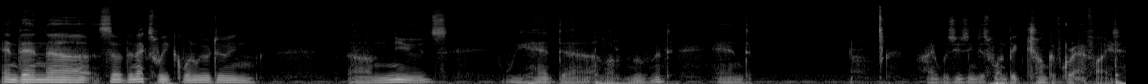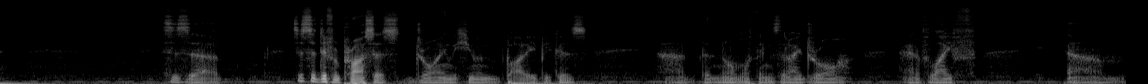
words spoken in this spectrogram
And then, uh, so the next week when we were doing um, nudes, we had uh, a lot of movement and I was using just one big chunk of graphite. This is uh, just a different process drawing the human body because uh, the normal things that I draw out of life, um,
